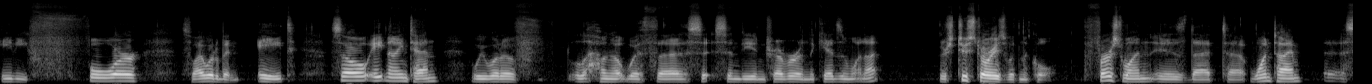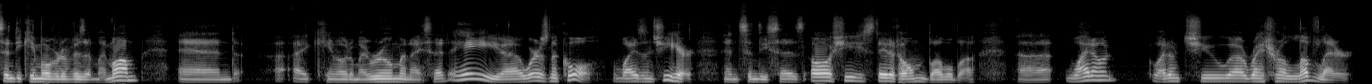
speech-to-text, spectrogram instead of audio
84, so I would have been eight. So, eight, nine, ten, we would have hung out with uh, Cindy and Trevor and the kids and whatnot. There's two stories with Nicole. The first one is that uh, one time uh, Cindy came over to visit my mom, and I came out of my room and I said, "Hey, uh, where's Nicole? Why isn't she here?" And Cindy says, "Oh, she stayed at home. Blah blah blah. Uh, why don't Why don't you uh, write her a love letter?"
